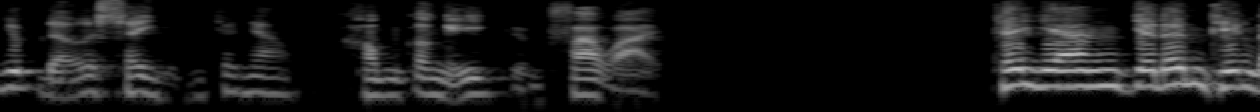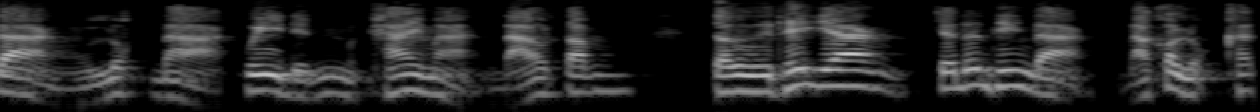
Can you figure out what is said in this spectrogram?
giúp đỡ, xây dựng cho nhau, không có nghĩ chuyện phá hoại. Thế gian cho đến thiên đàng, luật đà quy định khai màn đạo tâm, từ thế gian cho đến thiên đàng đã có luật hết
